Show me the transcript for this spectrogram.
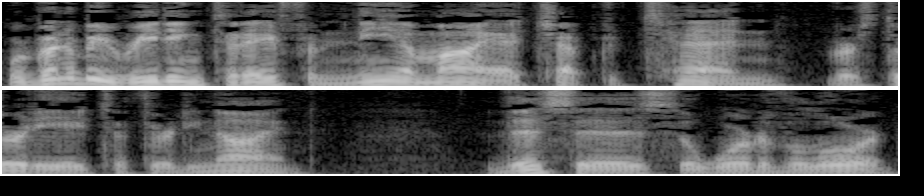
We're going to be reading today from Nehemiah chapter 10, verse 38 to 39. This is the word of the Lord.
